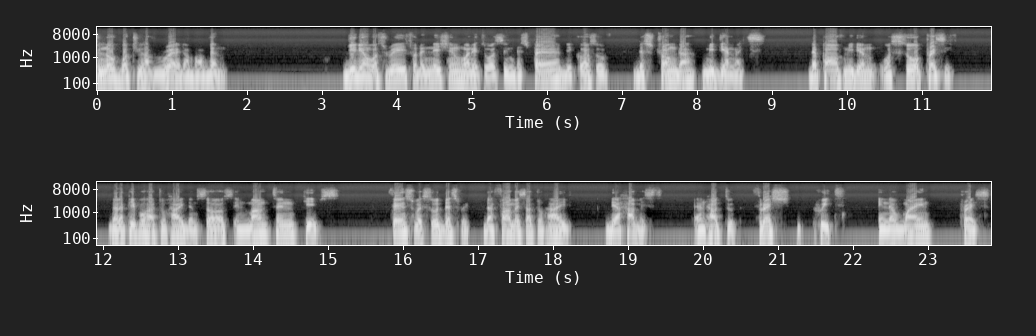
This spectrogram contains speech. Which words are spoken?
to know what you have read about them. Gideon was raised for the nation when it was in despair because of the stronger Midianites. The power of Midian was so oppressive that the people had to hide themselves in mountain caves. Things were so desperate that farmers had to hide their harvest and had to thresh wheat in a wine press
